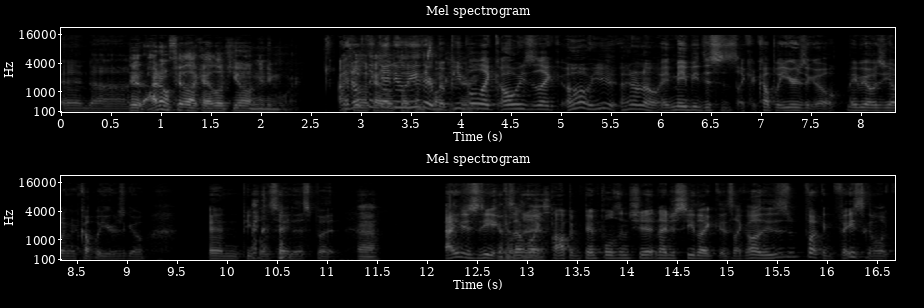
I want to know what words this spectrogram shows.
And uh Dude, I don't feel like I look young anymore. I, I don't like think I I, do like either, but people 30. like always like, oh, you. I don't know. It maybe this is like a couple years ago. Maybe I was young a couple years ago, and people say this, but Yeah. I just see it because I'm like popping pimples and shit, and I just see like it's like, oh, this fucking face is gonna look,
